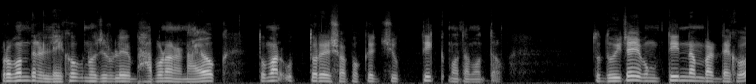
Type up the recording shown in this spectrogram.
প্রবন্ধের লেখক নজরুলের ভাবনার নায়ক। তোমার উত্তরের সপক্ষে যুক্তিক মতামত দাও। তো দুইটা এবং তিন নাম্বার দেখো।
